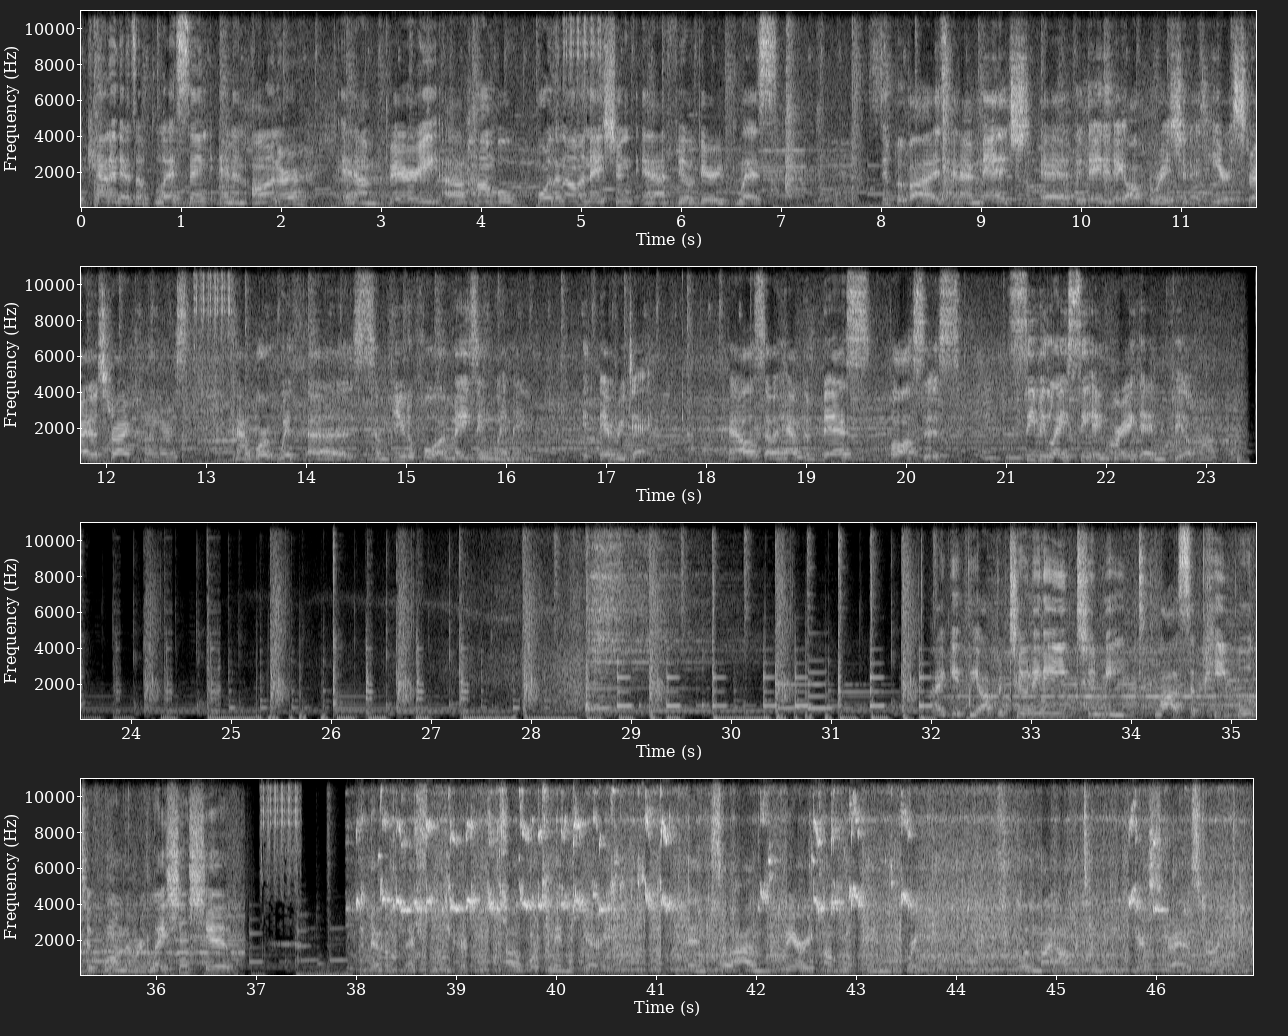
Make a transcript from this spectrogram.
count it as a blessing and an honor, and I'm very uh, humble for the nomination, and I feel very blessed. Supervise and I manage uh, the day-to-day operation here at Stratos Dry Cleaners, and I work with uh, some beautiful, amazing women every day. And I also have the best bosses, CB Lacey and Greg Edenfield. Get the opportunity to meet lots of people, to form a relationship. It's been a blessing here, uh, working in the area. And so I'm very humble and grateful for my opportunity here at Stratos Dry Cleaners.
